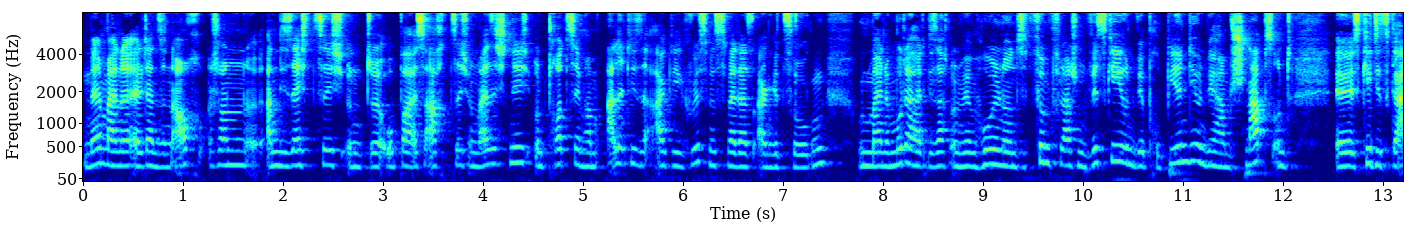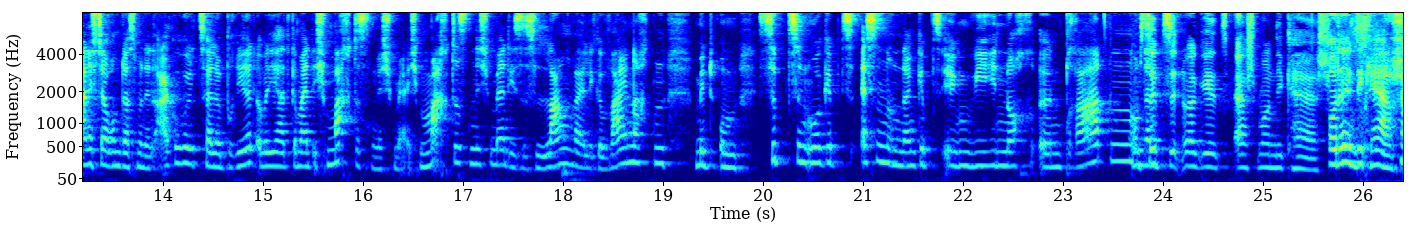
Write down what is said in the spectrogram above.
ne, meine Eltern sind auch schon an die 60 und äh, Opa ist 80 und weiß ich nicht. Und trotzdem haben alle diese ugly Christmas Sweaters angezogen. Und meine Mutter hat gesagt, und wir holen uns fünf Flaschen Whisky und wir probieren die und wir haben Schnaps und äh, es geht jetzt gar nicht darum, dass man den Alkohol zelebriert, aber die hat gemeint, ich mache das nicht mehr. Ich mache das nicht mehr, dieses langweilige Weihnachten mit um 17 Uhr gibt es Essen und dann gibt es irgendwie noch einen Braten. Um und 17 Uhr geht es erstmal in die Cash. Oder in die Cash,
